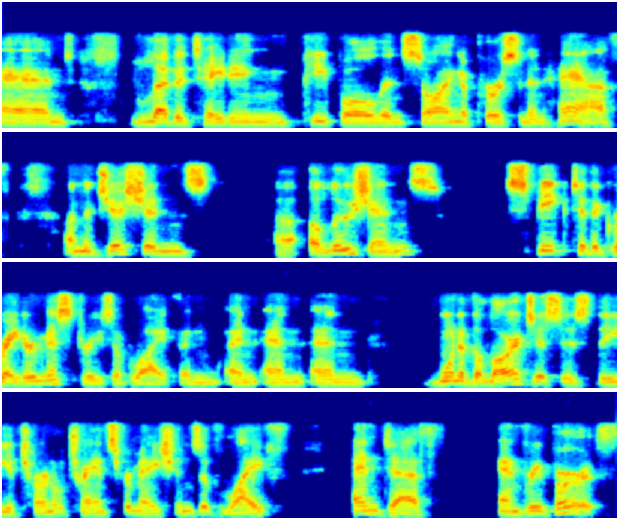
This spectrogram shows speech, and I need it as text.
and levitating people and sawing a person in half. A magician's uh, illusions speak to the greater mysteries of life, and and and and one of the largest is the eternal transformations of life and death and rebirth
